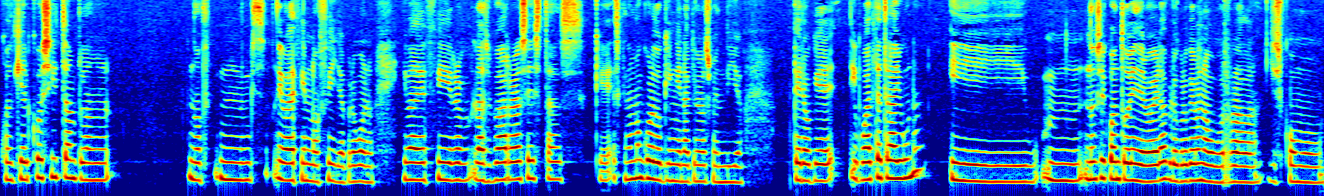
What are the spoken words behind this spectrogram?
cualquier cosita, en plan, no, mm, iba a decir nocilla, pero bueno, iba a decir las barras estas, que es que no me acuerdo quién era quien los vendía, pero que igual te trae una y mm, no sé cuánto dinero era, pero creo que era una burrada. Y es como,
